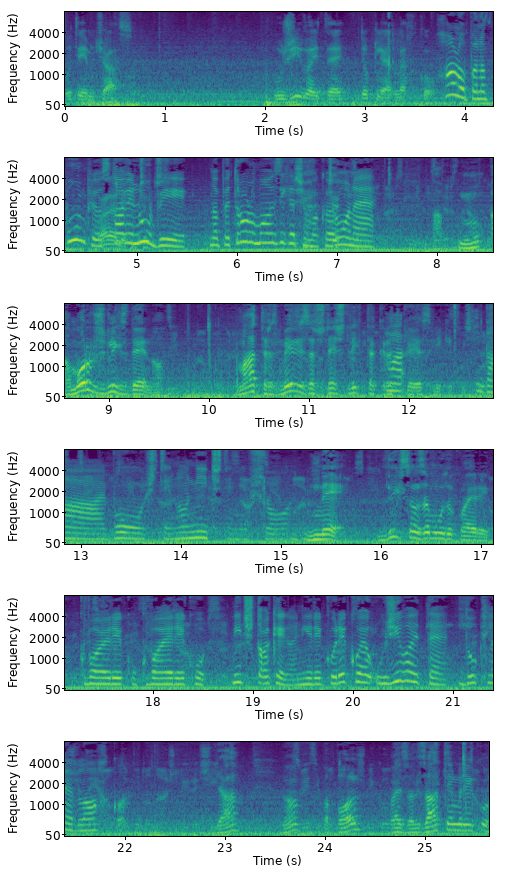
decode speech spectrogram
v tem času. Uživajte, dokler lahko. Halo, pa na pumpi, ostavi ljubi, na petrolu malo zihar še makarone. A, a moraš glih zdaj, no? Mater, zmeri začneš lih Ma- takrat, ko jaz nekaj poslušam. Daj, boš ti, no nič ti ni šlo. Ne, lih sem zamudil, ko je rekel. Kva je rekel, kva je rekel, nič takega ni rekel. Rekel je, uživajte, dokler lahko. Ja, no, pa pol, pa je za- zatem rekel.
